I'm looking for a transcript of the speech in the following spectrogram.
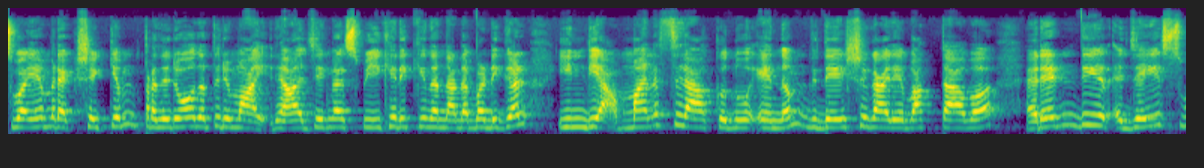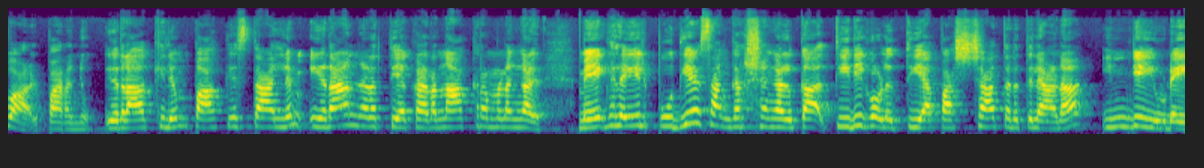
സ്വയം രക്ഷയ്ക്കും പ്രതിരോധത്തിനുമായി രാജ്യങ്ങൾ സ്വീകരിക്കുന്ന നടപടികൾ ഇന്ത്യ മനസ്സിലാക്കുന്നു എന്നും വിദേശകാര്യ വക്താവ് രൺധീർ ജയ്സ്വാൾ പറഞ്ഞു. ഇറാഖിലും പാകിസ്ഥാനിലും ഇറാൻ നടത്തിയ കടന്നാക്രമണങ്ങൾ മേഖലയിൽ പുതിയ സംഘർഷങ്ങൾക്ക് തിരികൊളുത്തിയ പശ്ചാത്തലത്തിലാണ് ഇന്ത്യയുടെ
